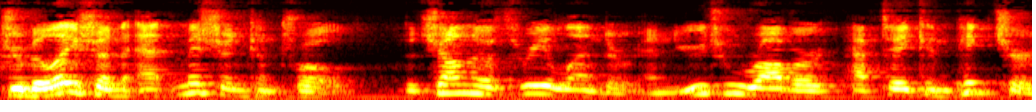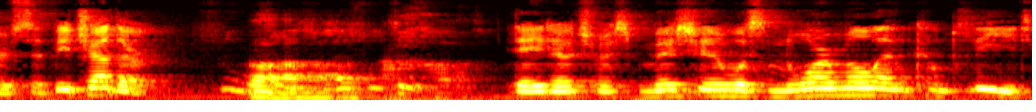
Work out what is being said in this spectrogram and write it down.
Jubilation at Mission Control. The Chang'e 3 lander and U-2 rover have taken pictures of each other. Oh. Data transmission was normal and complete,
